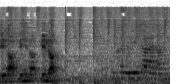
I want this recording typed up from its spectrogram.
Leha? Leha? Lela? Bukan Laila lah,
